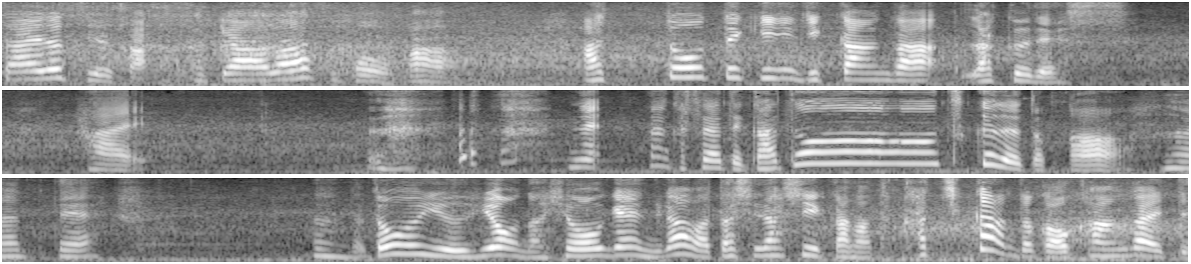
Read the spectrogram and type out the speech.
伝えるっていうか書き表す方が圧倒的に時間が楽です。はい。ねなんかそうやって画像を作るとかそうやってなんだどういうような表現が私らしいかなって価値観とかを考えて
